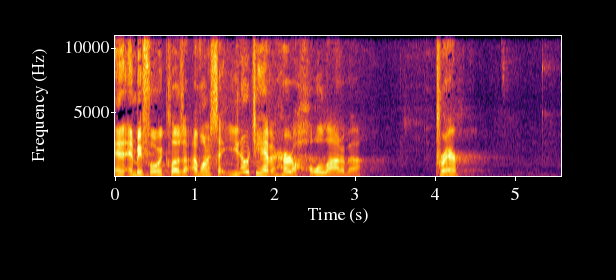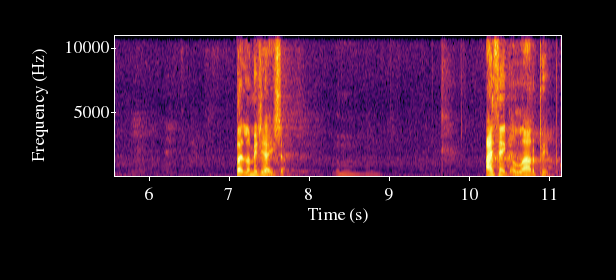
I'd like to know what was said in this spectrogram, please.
And, and before we close, up, I want to say, you know what you haven't heard a whole lot about? Prayer. But let me tell you something. I think a lot of people,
